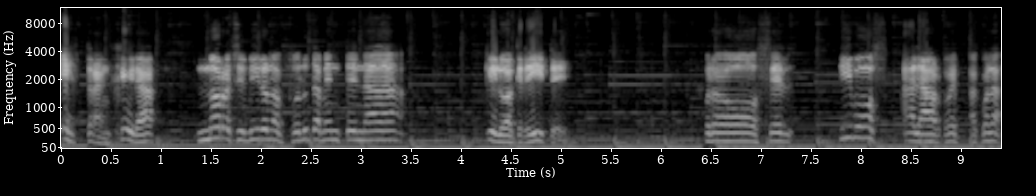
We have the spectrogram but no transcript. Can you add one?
extranjera, no recibieron absolutamente nada que lo acredite. Procedimos a la, con la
